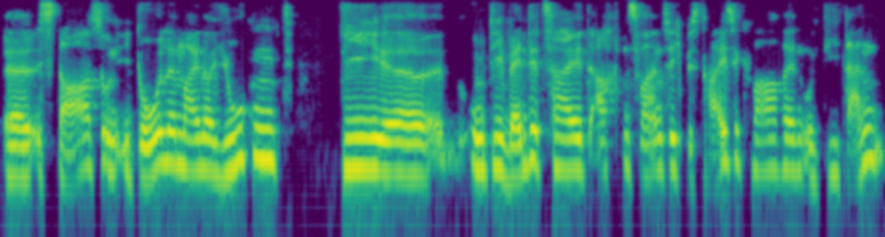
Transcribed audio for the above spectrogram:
äh, Stars und Idole meiner Jugend, die äh, um die Wendezeit 28 bis 30 waren und die dann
